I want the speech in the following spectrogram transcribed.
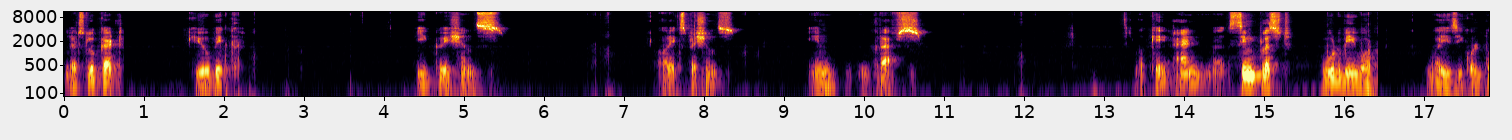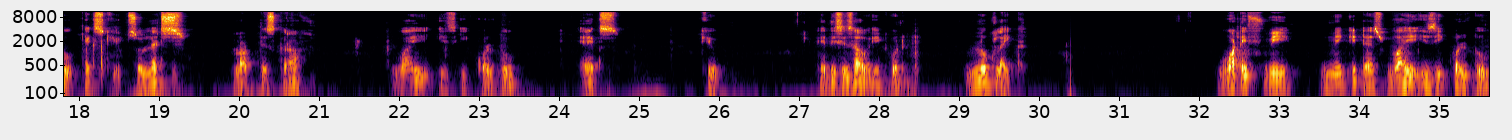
let's look at cubic equations or expressions in graphs. Okay and uh, simplest would be what? Y is equal to x cube so let's plot this graph. Y is equal to x cube okay this is how it would look like what if we make it as y is equal to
